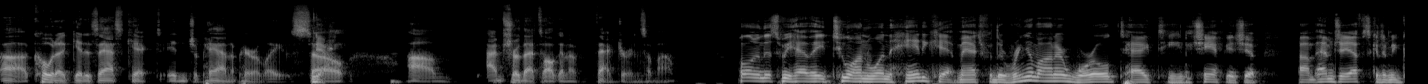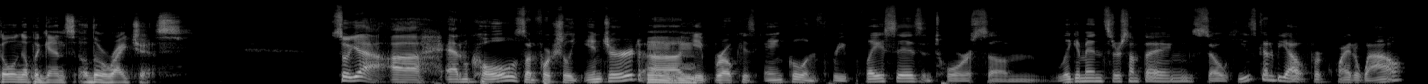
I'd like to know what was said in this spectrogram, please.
uh, Coda get his ass kicked in Japan, apparently. So Yeah. um, I'm sure that's all going to factor in somehow. Following this, we have a two-on-one handicap match for the Ring of Honor World Tag Team Championship. Um, MJF is going to be going up against the Righteous. So yeah, uh, Adam Cole's unfortunately injured. Uh, Mhm. he broke his ankle in three places and tore some ligaments or something. So he's going to be out for quite a while.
